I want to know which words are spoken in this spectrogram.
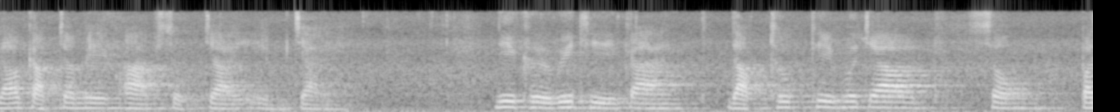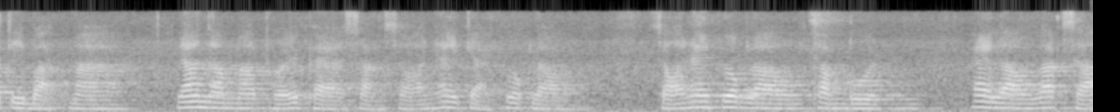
เรากลับจะมีความสุขใจอิ่มใจ นี่คือวิธีการดับทุกข์ที่พระเจ้า ทรงปฏิบัติมา แล้วนำมาเผยแผ่สั่งสอนให้แก่พวกเรา สอนให้พวกเราทำบุญ ให้เรารักษา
